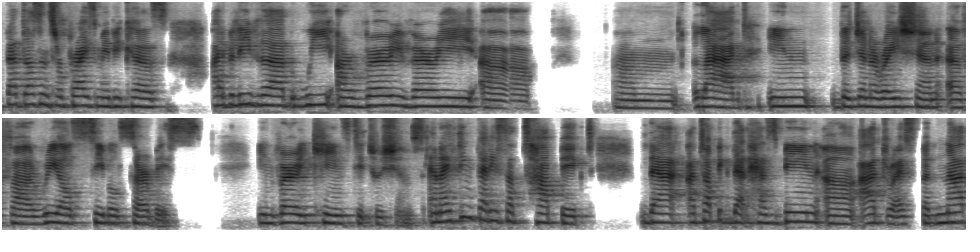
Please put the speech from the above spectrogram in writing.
that doesn't surprise me because I believe that we are very very uh, um, lagged in the generation of uh, real civil service in very key institutions. And I think that is a topic that a topic that has been uh, addressed, but not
